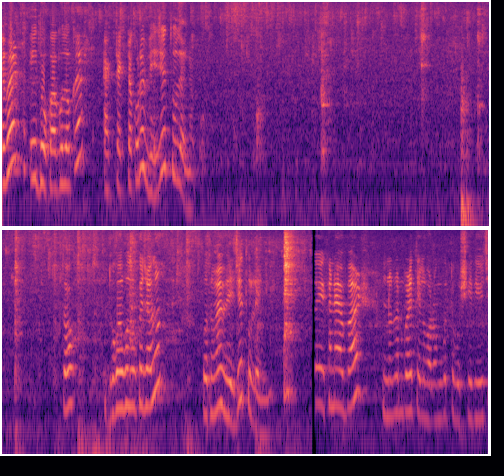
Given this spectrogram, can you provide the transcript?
এবার এই ধোকাগুলোকে একটা একটা করে ভেজে তুলে নেব। তো ধোকাগুলোকে চলো প্রথমে ভেজে তুলে নিই। তো এখানে আবার নতুন করে তেল গরম করতে বসিয়ে দিয়েছি।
